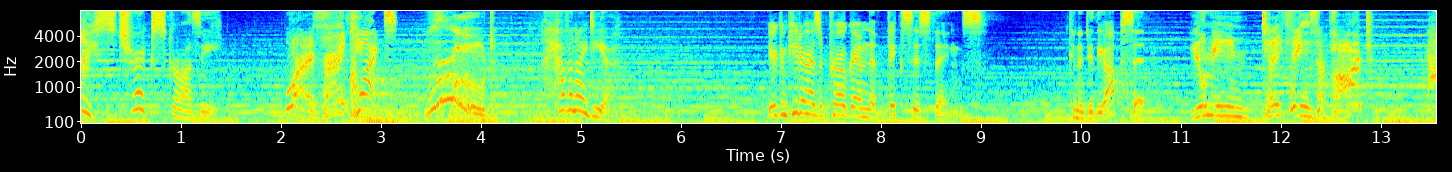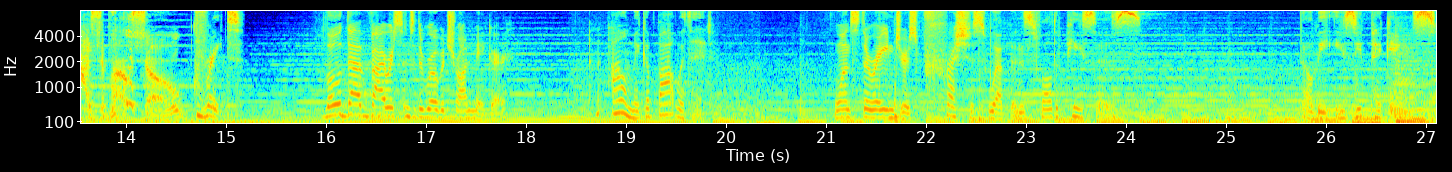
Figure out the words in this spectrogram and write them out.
Nice trick, Scrozzy. Why, thank you! Quiet! Rude! I have an idea. Your computer has a program that fixes things. Can it do the opposite? You mean take things apart? I suppose so. Great. Load that virus into the Robotron maker. And I'll make a bot with it. Once the Rangers' precious weapons fall to pieces, they'll be easy pickings.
